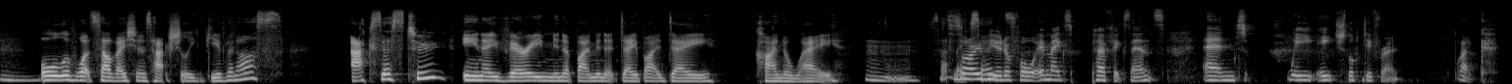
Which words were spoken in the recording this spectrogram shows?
mm. all of what salvation has actually given us access to in a very minute by minute, day by day kind of way. Mm. So beautiful. It makes perfect sense. And we each look different. Like,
